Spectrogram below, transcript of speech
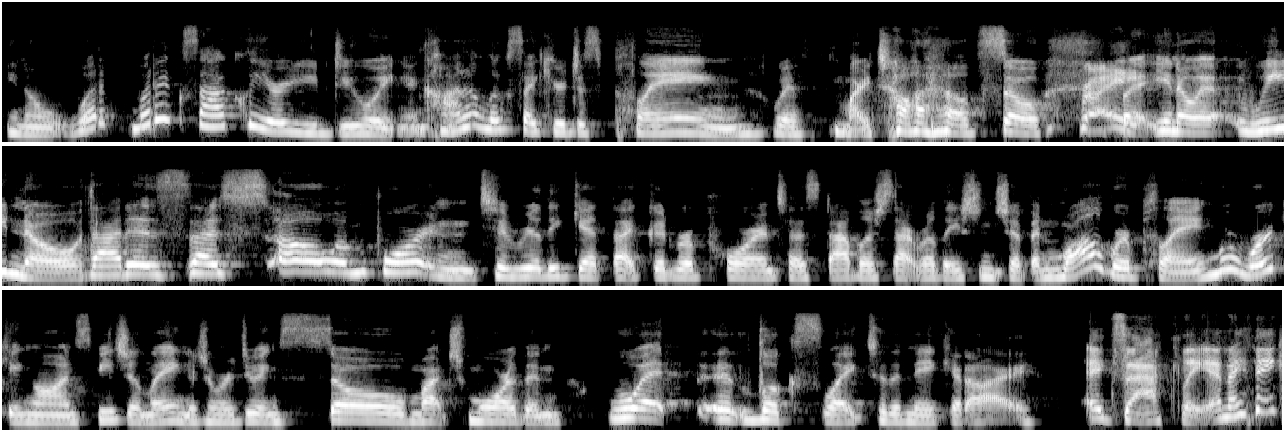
you know, what what exactly are you doing? It kind of looks like you're just playing with my child. So, right. but you know, it, we know that is that is so important to really get that good rapport and to establish that relationship. And while we're playing, we're working on speech and language, and we're doing so much more than what it looks like to the naked eye. Exactly, and I think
